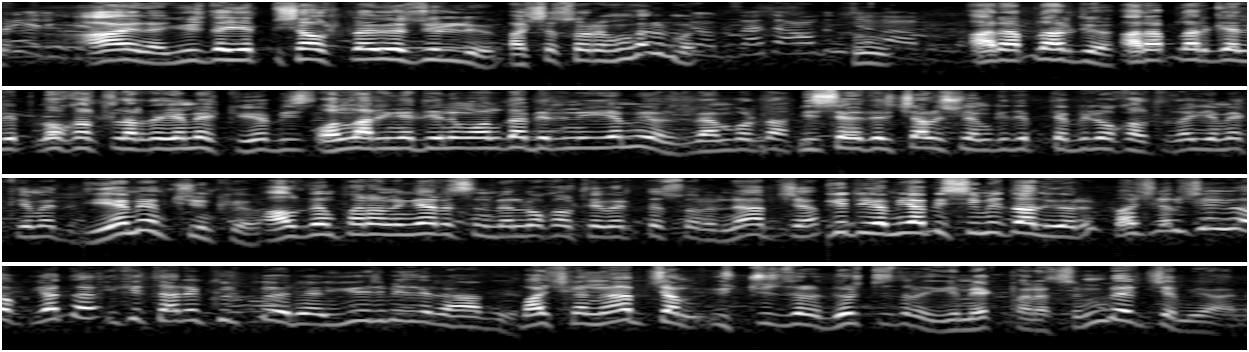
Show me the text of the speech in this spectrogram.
kuryelik. yapıyorsun. Aynen %76'da özürlü. Başka sorun var mı? Yok zaten aldım cevabını. Araplar diyor. Araplar gelip lokantalarda yemek yiyor. Biz onların yediğinin onda birini yemiyoruz. Ben burada bir senedir çalışıyorum. Gidip de bir lokantada yemek yemedim. Yiyemem çünkü. Aldığım paranın yarısını ben lokantaya verdikten sonra ne yapacağım? Gidiyorum ya bir simit alıyorum. Başka bir şey yok. Ya da iki tane kürk böyle 20 lira abi. Başka ne yapacağım? 300 lira 400 lira yemek parası mı vereceğim yani?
